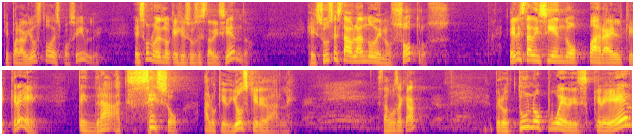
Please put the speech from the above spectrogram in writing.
que para Dios todo es posible. Eso no es lo que Jesús está diciendo. Jesús está hablando de nosotros. Él está diciendo, para el que cree, tendrá acceso a lo que Dios quiere darle. ¿Estamos acá? Pero tú no puedes creer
